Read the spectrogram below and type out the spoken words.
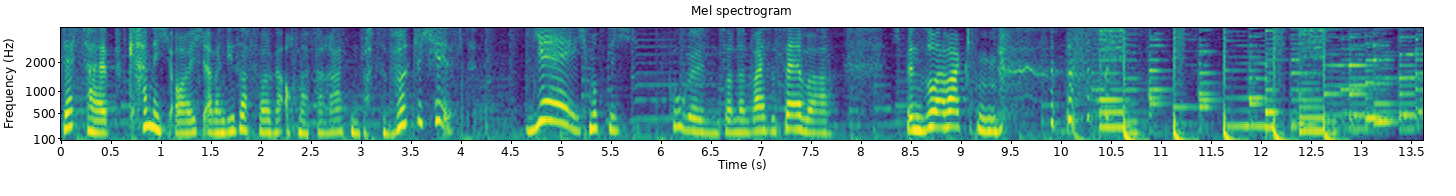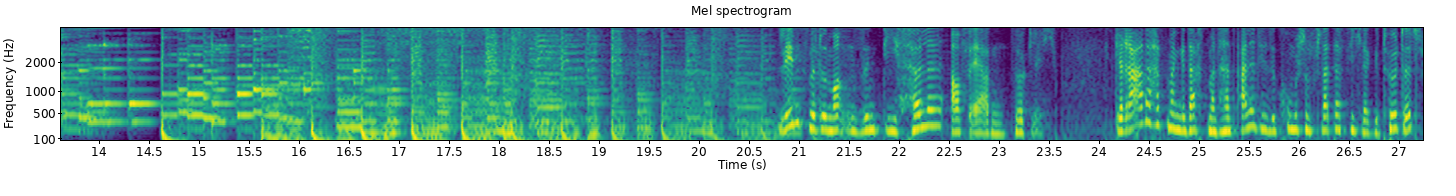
Deshalb kann ich euch aber in dieser Folge auch mal verraten, was wirklich hilft. Yay! Ich muss nicht googeln, sondern weiß es selber. Ich bin so erwachsen. Lebensmittelmotten sind die Hölle auf Erden, wirklich. Gerade hat man gedacht, man hat alle diese komischen Flatterviecher getötet,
